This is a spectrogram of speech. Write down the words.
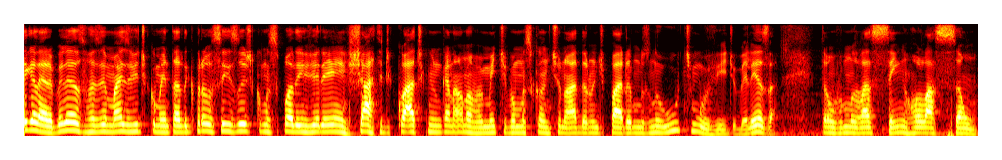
aí galera, beleza? Vou fazer mais um vídeo comentado aqui pra vocês hoje, como vocês podem ver aí, Uncharted 4 aqui no canal, novamente vamos continuar da onde paramos no último vídeo, beleza? Então vamos lá sem enrolação.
